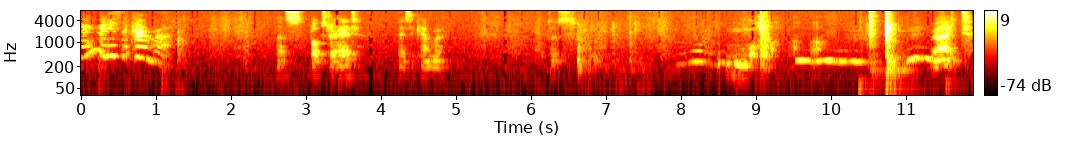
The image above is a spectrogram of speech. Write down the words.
Hey, when is the camera? That's box straight ahead. There's the camera. So it's Mwahaha. Right.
